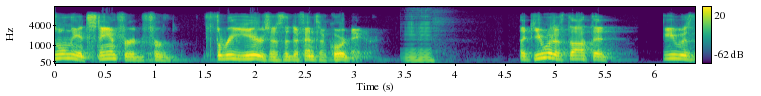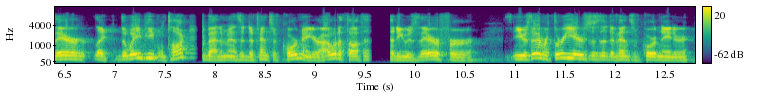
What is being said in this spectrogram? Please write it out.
only at Stanford for three years as the defensive coordinator. Mm-hmm. Like you would have thought that he was there, like the way people talked about him as a defensive coordinator, I would have thought that, that he was there for he was there for three years as a defensive coordinator,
